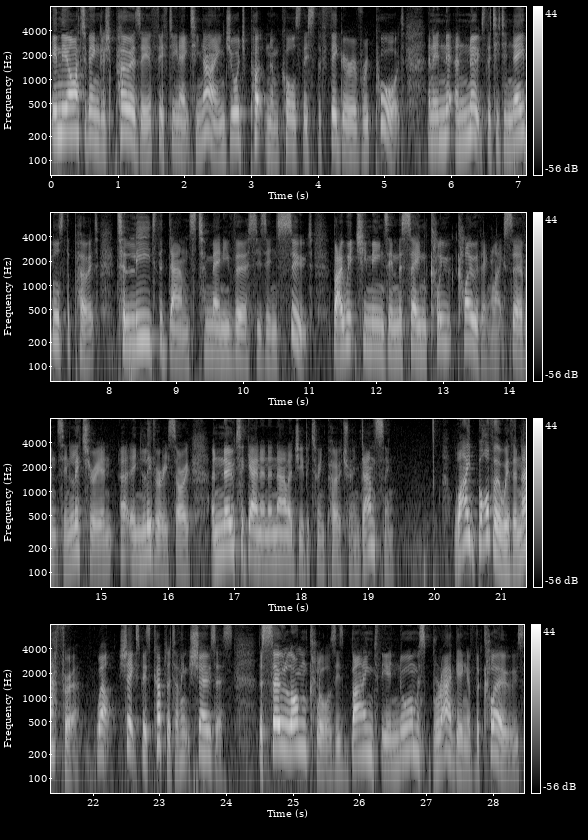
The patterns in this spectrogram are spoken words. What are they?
In The Art of English Poesy of 1589, George Puttenham calls this the figure of report and, and, notes that it enables the poet to lead the dance to many verses in suit, by which he means in the same clothing, like servants in, literary and, uh, in livery. Sorry, and note again an analogy between poetry and dancing. Why bother with anaphora? Well, Shakespeare's couplet, I think, shows us. The so long clauses bind the enormous bragging of the close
